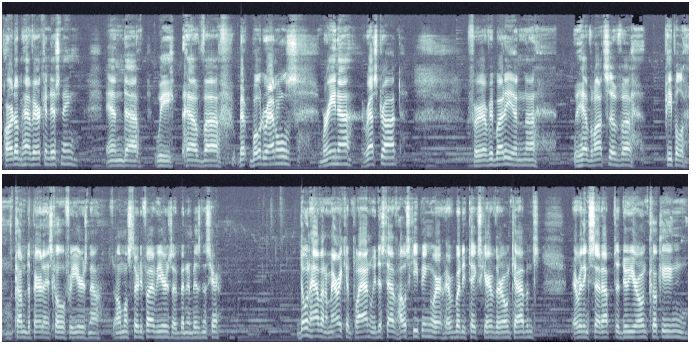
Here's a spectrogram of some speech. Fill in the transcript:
Part of them have air conditioning, and uh, we have uh, boat rentals, marina, restaurant for everybody, and uh, we have lots of uh, people come to Paradise Cove for years now. Almost 35 years I've been in business here. Don't have an American plan. We just have housekeeping where everybody takes care of their own cabins. Everything's set up to do your own cooking,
